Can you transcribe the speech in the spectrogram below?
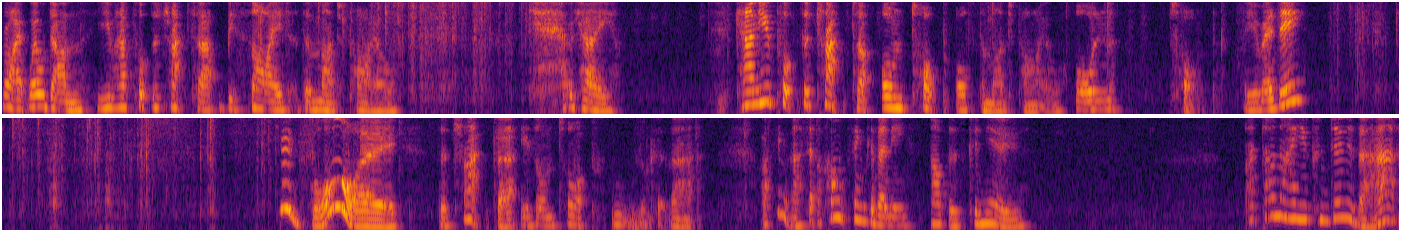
Right, well done. You have put the tractor beside the mud pile. Okay. Can you put the tractor on top of the mud pile? On top. Are you ready? Good boy. The tractor is on top. Ooh, look at that. I think that's it. I can't think of any others. Can you? I don't know how you can do that.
